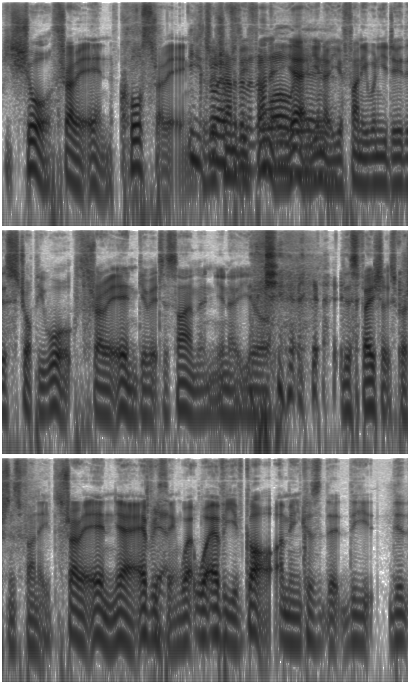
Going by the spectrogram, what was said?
sure, throw it in. Of course, throw it in because we're trying to be everything at the funny. wall, yeah, yeah, you know, yeah. you're funny when you do this stroppy walk. Throw it in. Give it to Simon. You know, you're yeah, this facial expression's funny. Throw it in. Yeah, everything, wha- whatever you've got. I mean, because the the the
